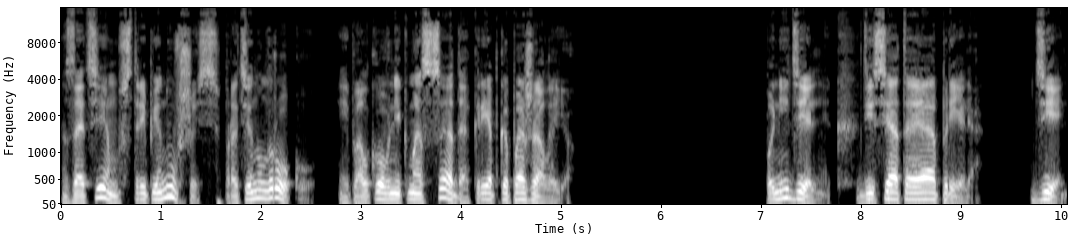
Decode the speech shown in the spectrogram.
Затем, встрепенувшись, протянул руку, и полковник Массада крепко пожал ее. Понедельник, 10 апреля. День.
